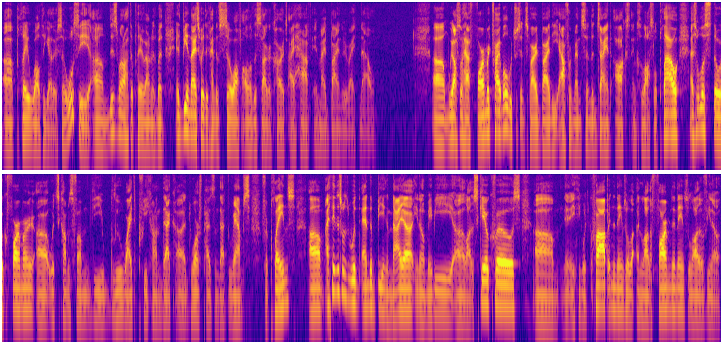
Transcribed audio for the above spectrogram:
uh, play well together. So we'll see. Um, this is one I'll have to play around with, but it'd be a nice way to kind of sew off all of the saga cards I have in my bindery right now. Um, we also have Farmer Tribal, which was inspired by the aforementioned the Giant Ox and Colossal Plow, as well as Stoic Farmer, uh, which comes from the blue-white Precon deck, uh, Dwarf Peasant that ramps for planes. Um, I think this one would end up being Naya, you know, maybe a lot of Scarecrows, um, anything with crop in the names, and a lot of farm in the names, a lot of, you know,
